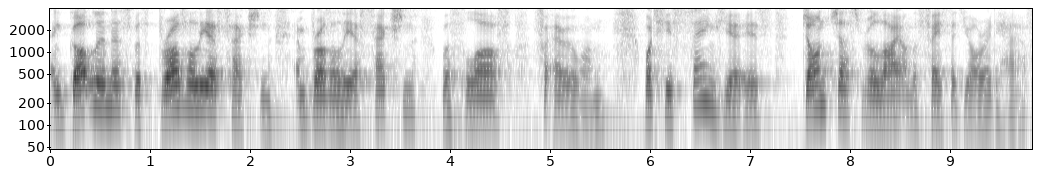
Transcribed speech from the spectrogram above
and godliness with brotherly affection, and brotherly affection with love for everyone. What he's saying here is don't just rely on the faith that you already have.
